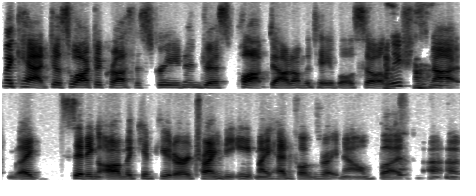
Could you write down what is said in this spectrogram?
my cat just walked across the screen and just plopped down on the table. So at least she's not like sitting on the computer trying to eat my headphones right now. But um,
